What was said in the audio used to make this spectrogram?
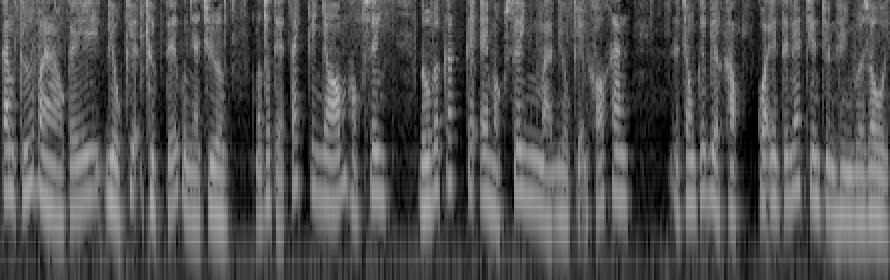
căn cứ vào cái điều kiện thực tế của nhà trường mà có thể tách cái nhóm học sinh đối với các cái em học sinh mà điều kiện khó khăn trong cái việc học qua internet trên truyền hình vừa rồi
